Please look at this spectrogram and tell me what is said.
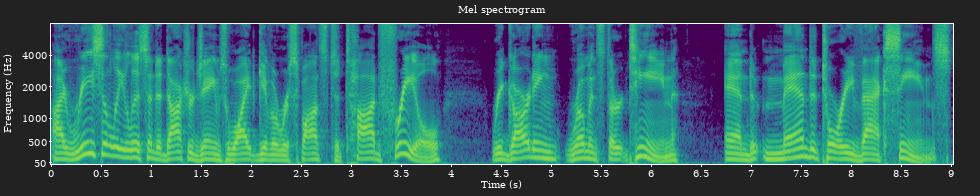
I recently listened to Dr. James White give a response to Todd Friel regarding Romans 13 and mandatory vaccines.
